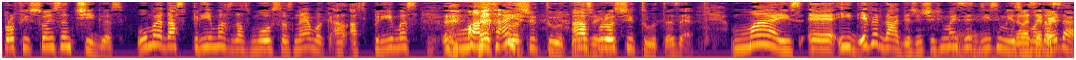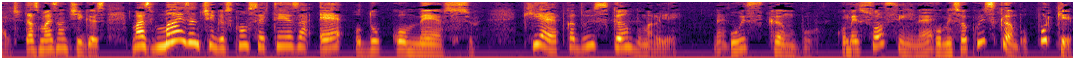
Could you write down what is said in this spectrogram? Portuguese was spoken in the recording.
profissões antigas. Uma é das primas, das moças, né? As primas, mas as prostitutas. As gente. prostitutas, é. Mas é, e é verdade, a gente mas é. dizem mesmo Não, mas uma é das, verdade. das mais antigas. Mas mais antigas, com certeza, é o do comércio, que é a época do escambo, Marilei. Né? O escambo. Começou assim, né? Começou com o escambo. Por quê?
